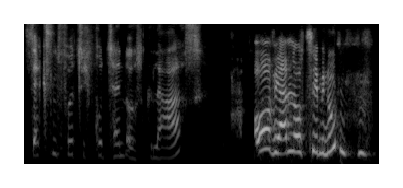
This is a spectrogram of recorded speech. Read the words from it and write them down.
46 Prozent aus Glas. Oh, wir haben noch 10 Minuten.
